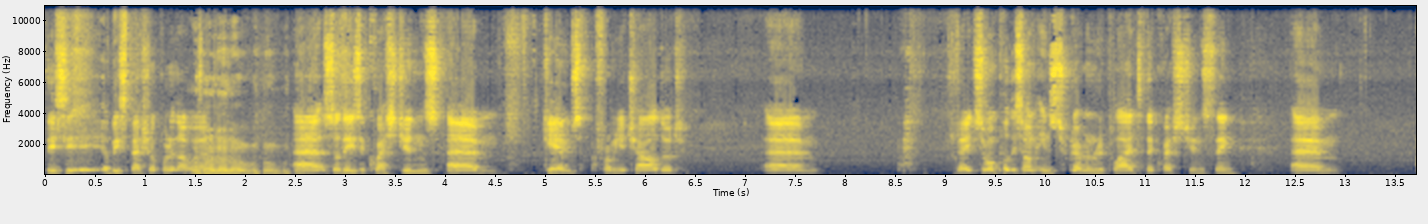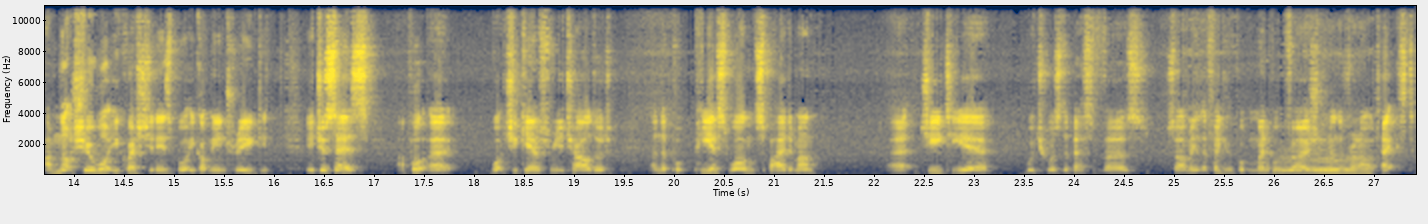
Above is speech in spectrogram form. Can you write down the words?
This it'll be special, put it that way. uh, so these are questions, um, games from your childhood. Um, right, someone put this on Instagram and replied to the questions thing. Um, I'm not sure what your question is, but it got me intrigued. It, it just says, I put, uh, what's your games from your childhood? And they put PS1, Spider Man, uh, GTA, which was the best verse. So I mean, I think they put, when they put version and they've run out of text.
